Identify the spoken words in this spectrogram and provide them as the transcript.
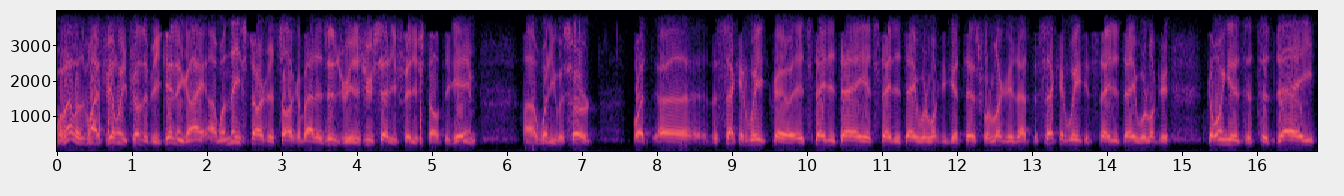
Well, that was my feeling from the beginning. I uh, when they started to talk about his injury, as you said, he finished off the game uh, when he was hurt. But uh, the second week, uh, it stayed a day. It stayed a day. We're looking at this. We're looking at that. The second week, it stayed a day. We're looking going into today.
